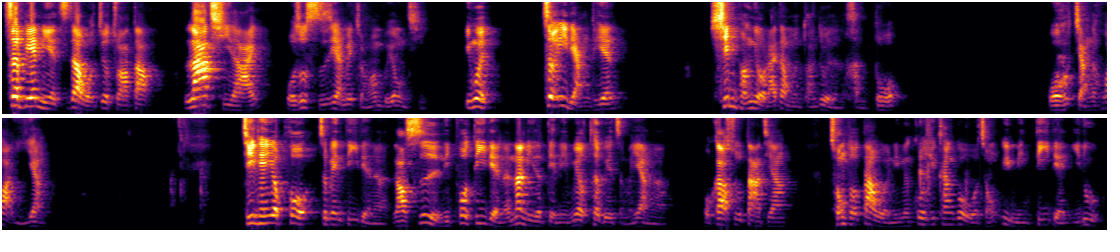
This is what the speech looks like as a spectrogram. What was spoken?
这边你也知道，我就抓到。拉起来，我说时间还没转弯，不用急，因为这一两天新朋友来到我们团队的人很多，我讲的话一样。今天又破这边低点了，老师，你破低点了，那你的点你没有特别怎么样啊？我告诉大家，从头到尾，你们过去看过我从域名低点一路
